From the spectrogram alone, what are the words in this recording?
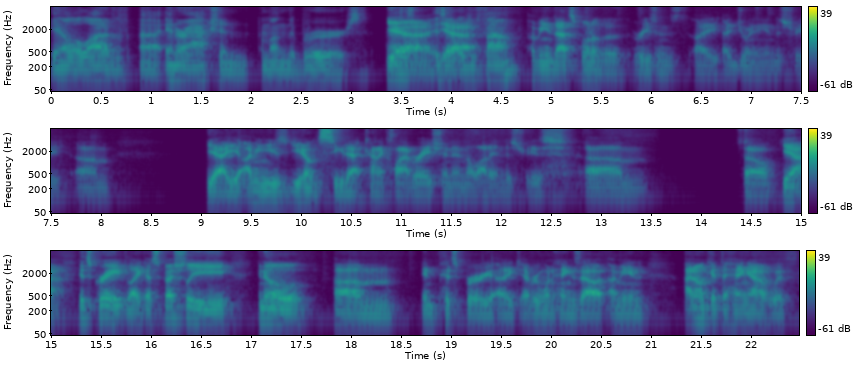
you know, a lot of uh, interaction among the brewers. Yeah, is, is yeah. that what you found? I mean, that's one of the reasons I, I joined the industry. Um, yeah, yeah, I mean, you you don't see that kind of collaboration in a lot of industries. Um, so yeah, it's great. Like especially you know um, in Pittsburgh, like everyone hangs out. I mean, I don't get to hang out with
